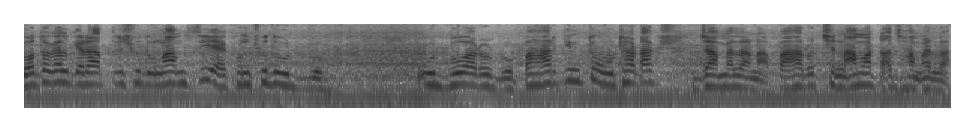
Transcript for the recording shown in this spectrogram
গতকালকে রাত্রে শুধু নামছি, এখন শুধু উঠবো। উঠবো আর উঠবো। পাহাড় কিন্তু উঠাটা ঝামেলা না, পাহাড় হচ্ছে নামাটা ঝামেলা।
